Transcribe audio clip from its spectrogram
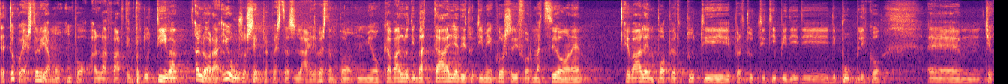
Detto questo arriviamo un po' alla parte introduttiva. Allora, io uso sempre questa slide, questo è un po' un mio cavallo di battaglia di tutti i miei corsi di formazione e vale un po' per tutti, per tutti i tipi di, di, di pubblico. Eh, cioè,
